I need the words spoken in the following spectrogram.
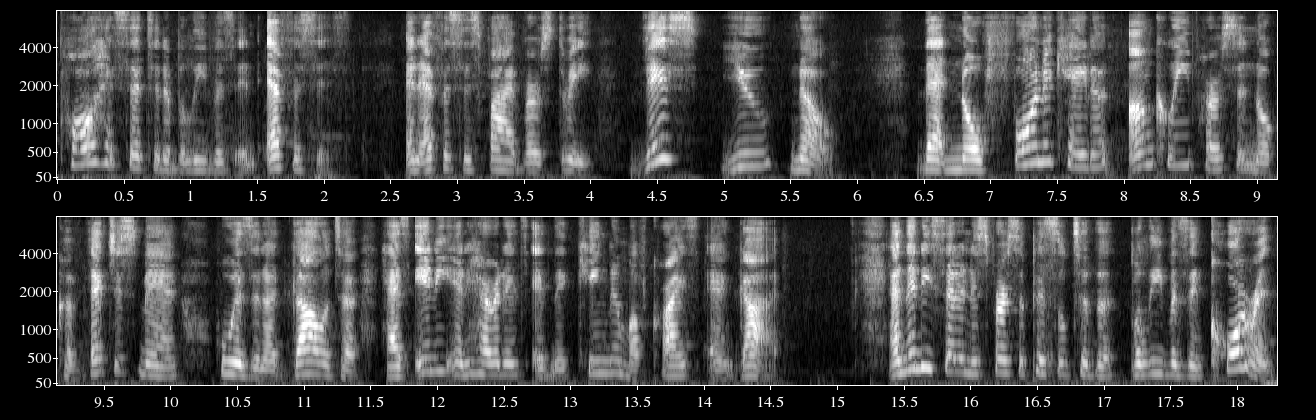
Paul had said to the believers in Ephesus, in Ephesus 5 verse 3, this you know that no fornicator, unclean person, nor covetous man who is an idolater has any inheritance in the kingdom of Christ and God. And then he said in his first epistle to the believers in Corinth,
